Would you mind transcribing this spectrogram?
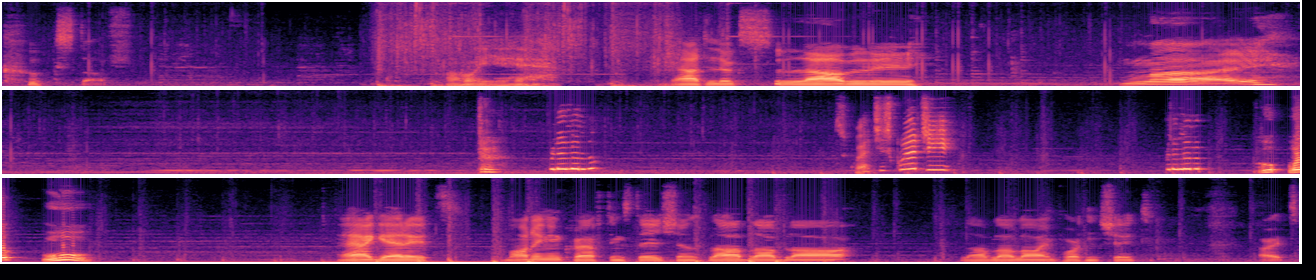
cook stuff. Oh yeah. That looks lovely. My. Scratchy, scratchy. Oh, oh, ooh. I get it. Modding and crafting stations, blah blah blah. Blah blah blah, important shit. Alright.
